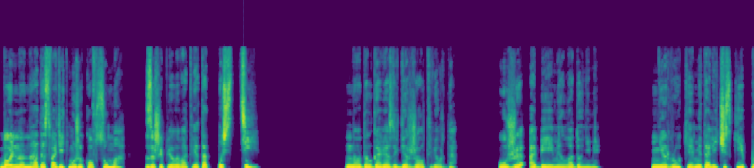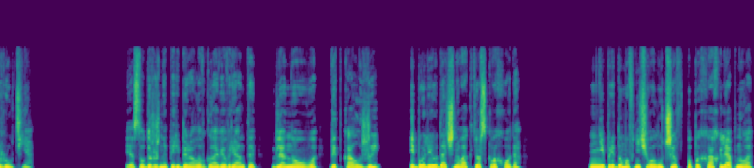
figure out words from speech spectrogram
«Больно надо сводить мужиков с ума», зашипела в ответ. «Отпусти!» Но долговязый держал твердо, уже обеими ладонями. Не руки, а металлические прутья. Я судорожно перебирала в голове варианты для нового витка лжи и более удачного актерского хода. Не придумав ничего лучше, в попыхах ляпнула.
